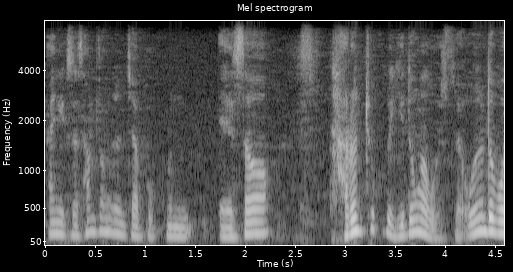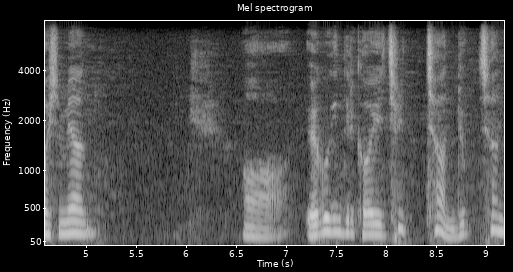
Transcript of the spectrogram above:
하이닉스 삼성전자 부분에서 다른 쪽으로 이동하고 있어요. 오늘도 보시면 어, 외국인들이 거의 7천, 6천,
